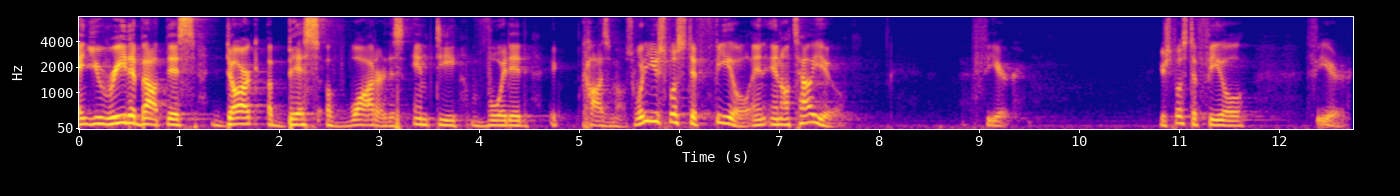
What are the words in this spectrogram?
and you read about this dark abyss of water, this empty, voided cosmos? What are you supposed to feel? And, and I'll tell you fear. You're supposed to feel fear.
